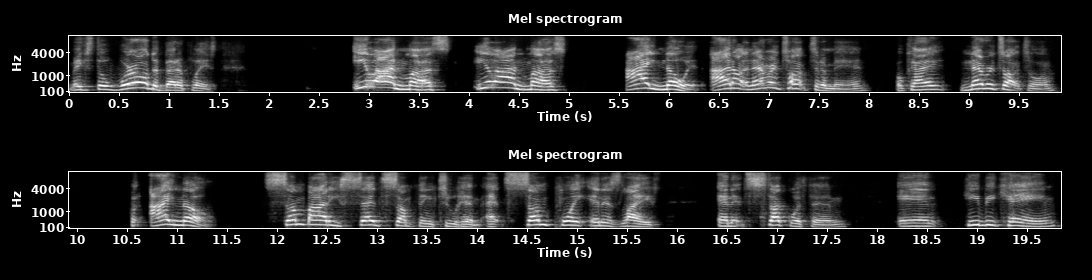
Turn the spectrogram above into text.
makes the world a better place. Elon Musk, Elon Musk, I know it. I don't never talk to the man, okay? Never talk to him. But I know somebody said something to him at some point in his life and it stuck with him and he became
